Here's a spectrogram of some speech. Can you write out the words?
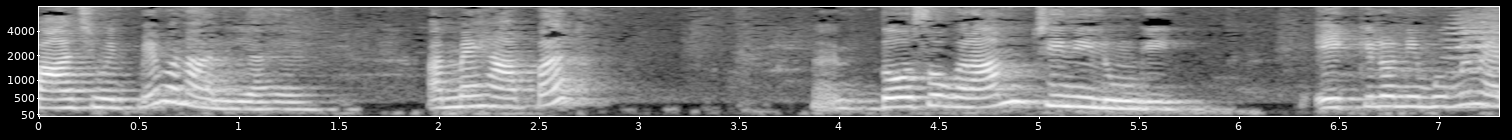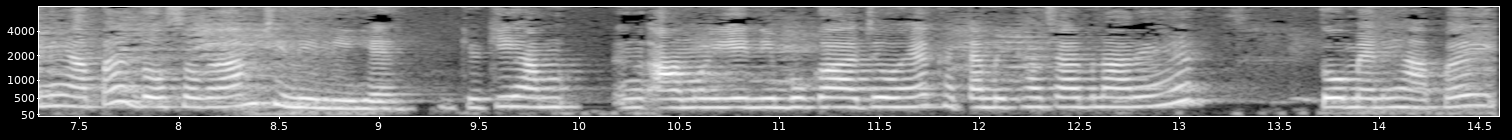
पाँच मिनट में बना लिया है। अब मैं यहाँ पर 200 ग्राम चीनी लूँगी। एक किलो नींबू में मैंने यहाँ पर 200 ग्राम चीनी ली है, क्योंकि हम, आम, ये नींबू का जो है खट्टा मीठा अचार बना रहे हैं तो मैंने यहाँ पर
